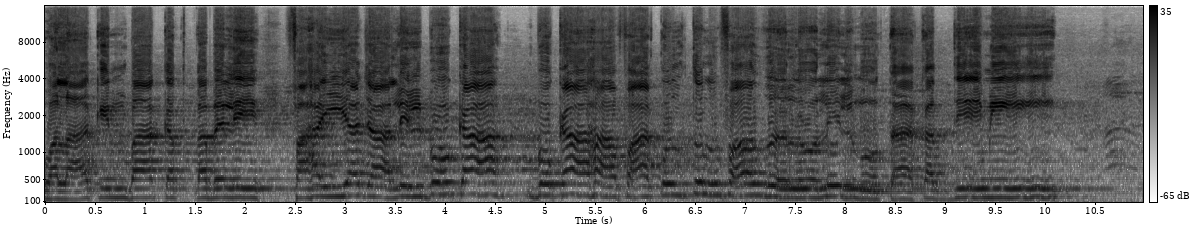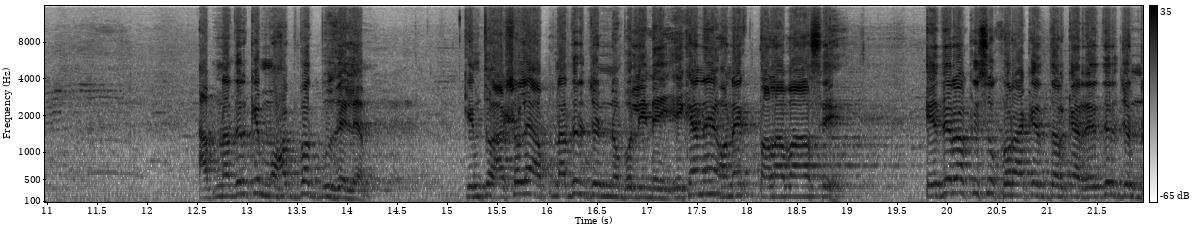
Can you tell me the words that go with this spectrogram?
ওয়ালাকিন বাকাত কাবেলি ফাহাইয়া জালিল বোকা বোকা ফাকুলতুল ফজলুলিল মুতাকাদ্দিমি। আপনাদেরকে মহব্বত বুঝাইলাম, কিন্তু আসলে আপনাদের জন্য বলি নেই, এখানে অনেক তালাবা আছে। এদেরও কিছু খোরাকের দরকার, এদের জন্য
